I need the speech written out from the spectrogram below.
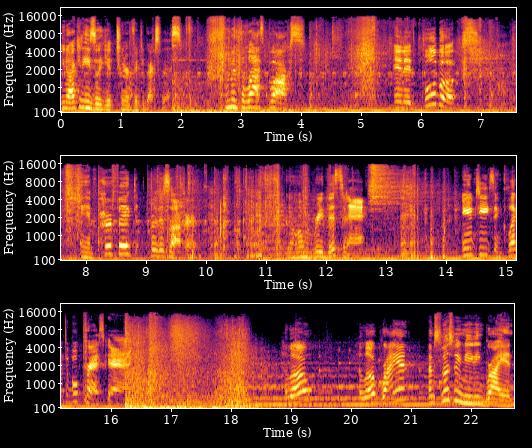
You know, I could easily get 250 bucks for this. I'm at the last box. And it's full books. And perfect for the locker. Go home and read this tonight. Antiques and collectible press guide. Hello? Hello, Brian? I'm supposed to be meeting Brian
